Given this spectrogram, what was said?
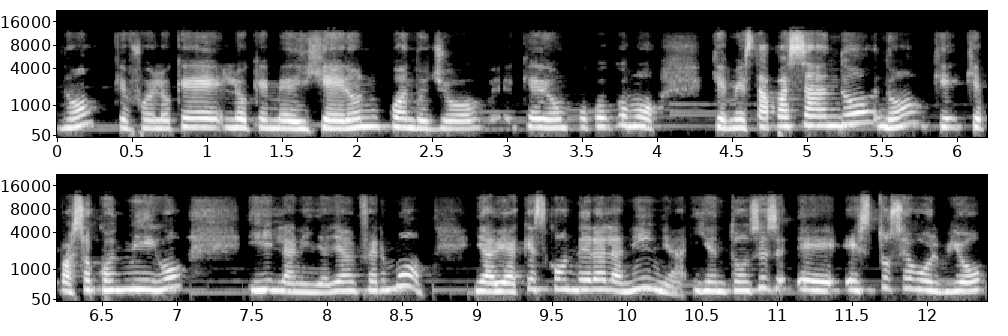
¿No? Que fue lo que, lo que me dijeron cuando yo quedé un poco como, ¿qué me está pasando? ¿No? ¿Qué, qué pasó conmigo? Y la niña ya enfermó y había que esconder a la niña. Y entonces eh, esto se volvió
